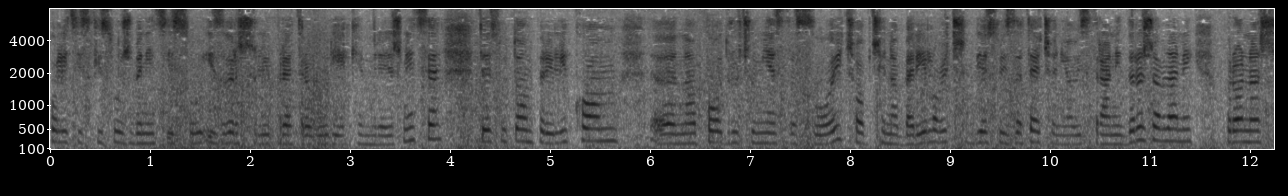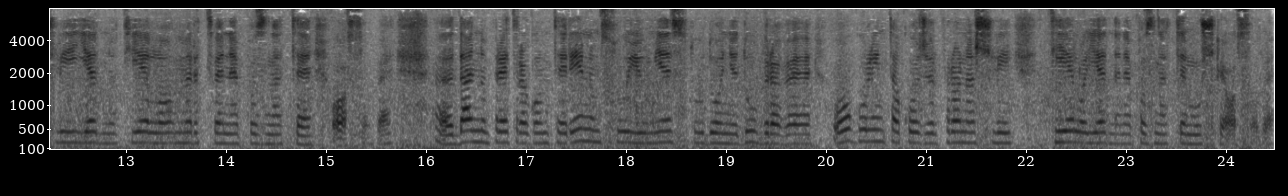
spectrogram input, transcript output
Policijski službenici su izvršili pretragu rijeke Mrežnice, te su tom prilikom e, na području mjesta Svojić, općina Barilović, gdje su i zatečeni ovi strani državljani, pronašli jedno tijelo mrtve sve nepoznate osobe. E, daljnom pretragom terenom su i u mjestu Donje Dubrave Ogulin također pronašli tijelo jedne nepoznate muške osobe.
